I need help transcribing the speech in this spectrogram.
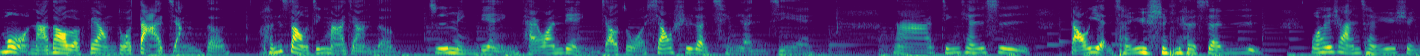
末拿到了非常多大奖的、横扫金马奖的知名电影，台湾电影叫做《消失的情人节》。那今天是导演陈玉勋的生日，我很喜欢陈玉勋，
